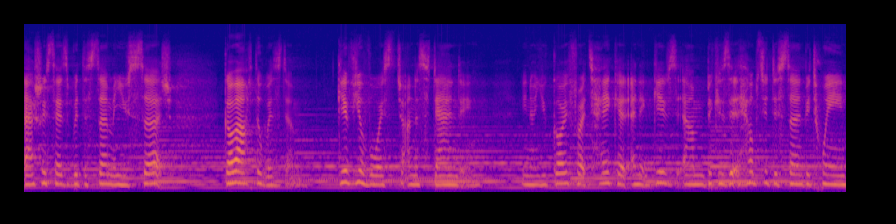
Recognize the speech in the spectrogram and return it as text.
actually says with discernment, you search, go after wisdom, give your voice to understanding. You know, you go for it, take it, and it gives um, because it helps you discern between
